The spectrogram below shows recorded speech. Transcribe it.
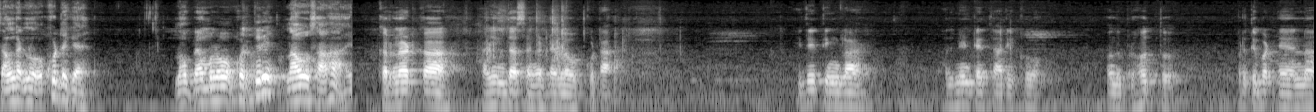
ಸಂಘಟನೆ ಒಕ್ಕೂಟಕ್ಕೆ ನಾವು ಬೆಂಬಲ ಕೊಡ್ತೀರಿ. ನಾವು ಸಹ ಕರ್ನಾಟಕ ಅಹಿಂದ ಸಂಘಟನೆಗಳ ಒಕ್ಕೂಟ. ಇದೇ ತಿಂಗಳ ಹದಿನೆಂಟನೇ ತಾರೀಕು ಒಂದು ಬೃಹತ್ತು ಪ್ರತಿಭಟನೆಯನ್ನು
